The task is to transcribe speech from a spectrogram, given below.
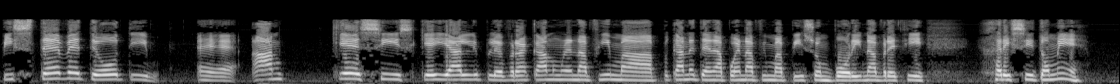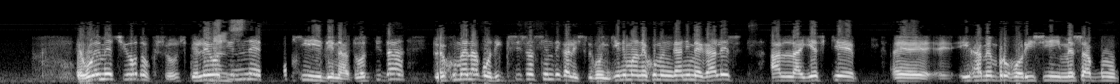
Πιστεύετε ότι ε, αν και εσείς και η άλλη πλευρά κάνουν ένα βήμα, κάνετε ένα, από ένα βήμα πίσω μπορεί να βρεθεί χρυσή τομή; Εγώ είμαι αισιόδοξος και λέω Μάλιστα. ότι ναι, έχει δυνατότητα. Το έχουμε αποδείξει σαν συνδικαλιστικό κίνημα. Έχουμε κάνει μεγάλες αλλαγές και ε, ε, είχαμε προχωρήσει μέσα από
